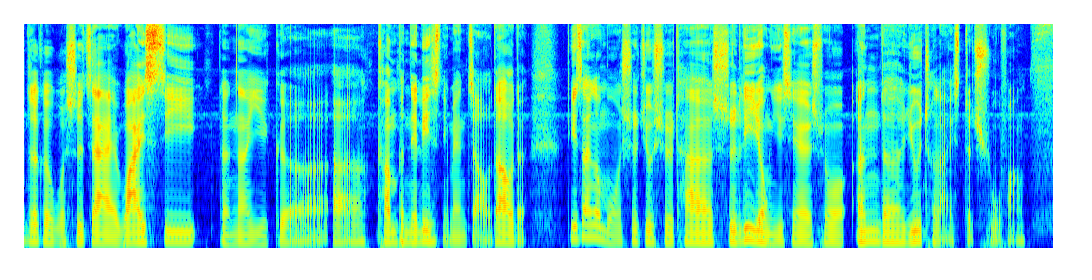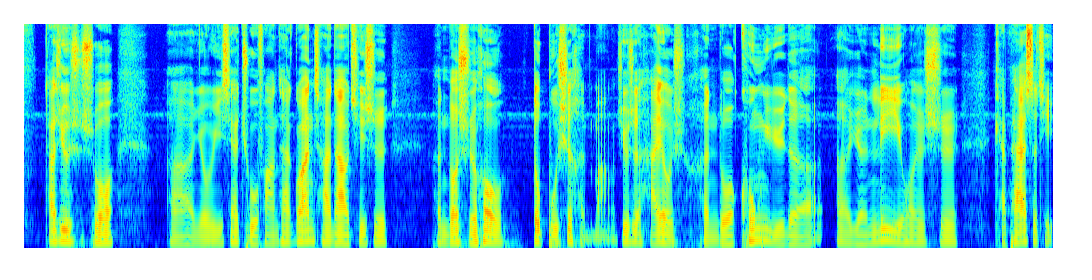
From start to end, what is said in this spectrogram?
这个我是在 YC。的那一个呃 company list 里面找到的第三个模式就是，它是利用一些说 underutilized 的厨房，它就是说，呃，有一些厨房，它观察到其实很多时候都不是很忙，就是还有很多空余的呃人力或者是 capacity，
